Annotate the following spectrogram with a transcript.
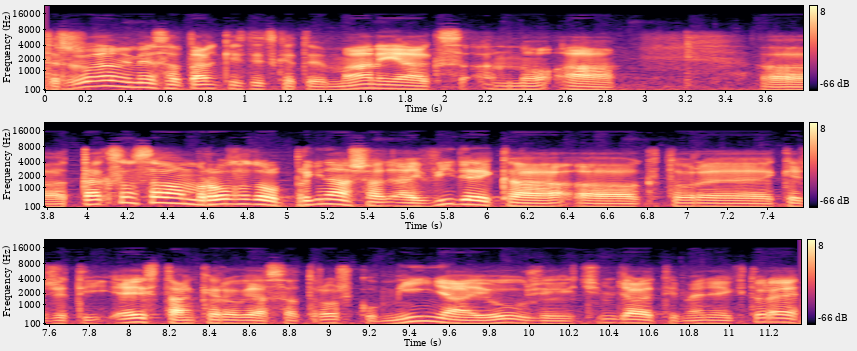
Zdravíme sa tankistické, to je Maniax. No a Uh, tak som sa vám rozhodol prinášať aj videjka, uh, ktoré, keďže tí ace tankerovia sa trošku míňajú, že ich čím ďalej tým menej, ktoré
